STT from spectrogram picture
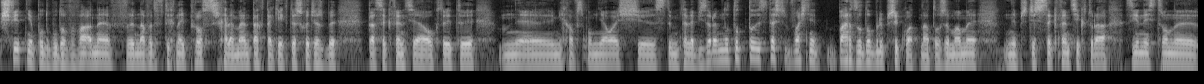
świetnie podbudowane w, nawet w tych najprostszych elementach, tak jak też chociażby ta sekwencja, o której ty, mm, e, Michał, wspomniałeś e, z tym telewizorem, no to to jest też właśnie bardzo dobry przykład na to, że mamy mm, przecież sekwencję, która z jednej strony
